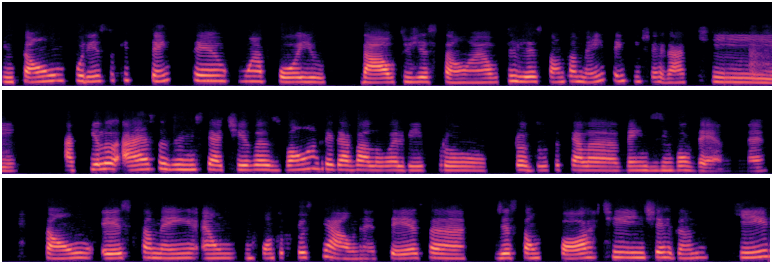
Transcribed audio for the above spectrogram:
Então, por isso que tem que ter um apoio da autogestão. A autogestão também tem que enxergar que aquilo, essas iniciativas vão agregar valor ali para o produto que ela vem desenvolvendo, né? Então, esse também é um, um ponto crucial, né? Ter essa gestão forte e enxergando que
